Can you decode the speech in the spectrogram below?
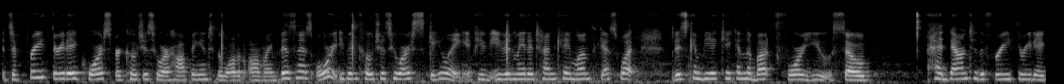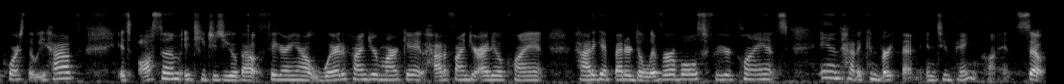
It's a free three day course for coaches who are hopping into the world of online business or even coaches who are scaling. If you've even made a 10K month, guess what? This can be a kick in the butt for you. So head down to the free three day course that we have. It's awesome. It teaches you about figuring out where to find your market, how to find your ideal client, how to get better deliverables for your clients, and how to convert them into paying clients. So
